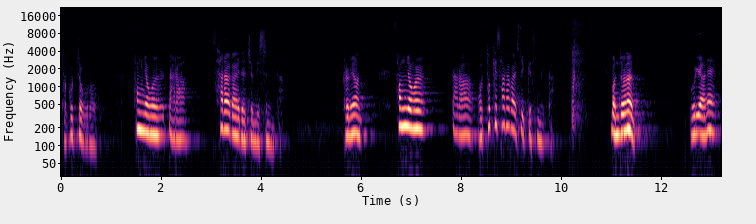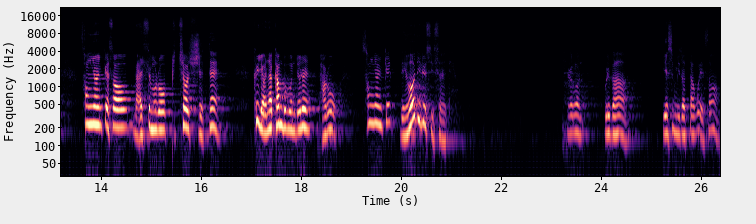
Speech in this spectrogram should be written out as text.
적극적으로 성령을 따라 살아가야 될 줄 믿습니다. 그러면 성령을 따라 어떻게 살아갈 수 있겠습니까? 먼저는 우리 안에 성령님께서 말씀으로 비춰 주실 때 그 연약한 부분들을 바로 성령님께 내어 드릴 수 있어야 돼요. 여러분, 우리가 예수 믿었다고 해서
